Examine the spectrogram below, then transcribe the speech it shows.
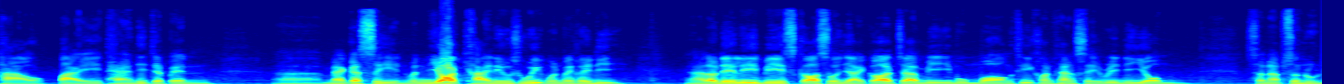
ข่าวไปแทนที่จะเป็นแมกกาซีนมันยอดขาย Newsweek มันไม่ค่อยดี นะแล้ว Daily Beast ก็ส่วนใหญ่ก็จะมีมุมมองที่ค่อนข้างเสรีนิยม สนับสนุน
